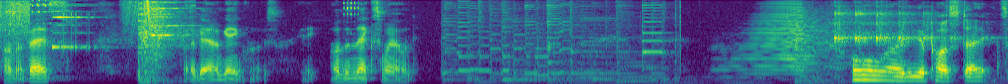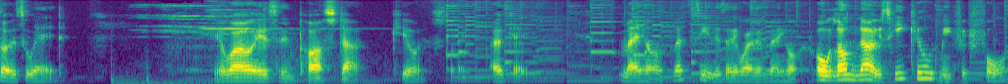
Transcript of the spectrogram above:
Try my best. Okay, I'm getting close. Okay, on the next round. Oh, the imposter. So it's. Yeah, well, it's imposter. Kill it. Okay. Mayhall. Let's see if there's anyone in Mayhall. Oh, long nose. He killed me before.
